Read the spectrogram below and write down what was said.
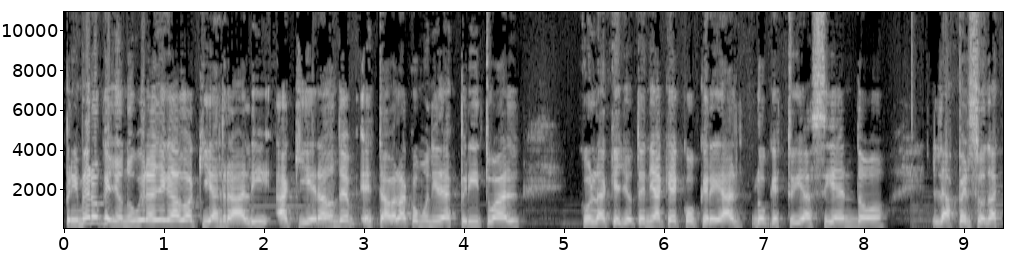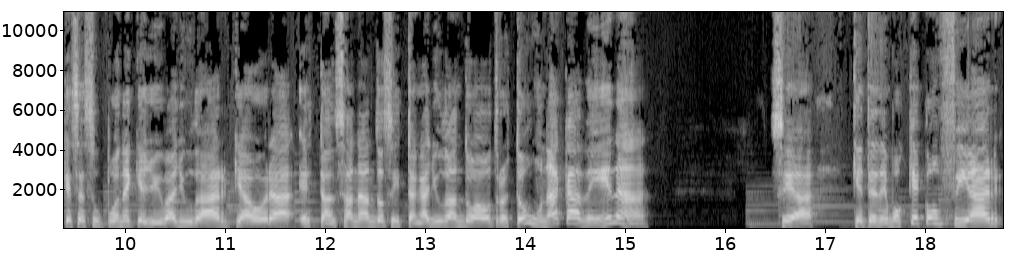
primero que yo no hubiera llegado aquí a Rally, aquí era donde estaba la comunidad espiritual con la que yo tenía que co-crear lo que estoy haciendo, las personas que se supone que yo iba a ayudar, que ahora están sanándose y están ayudando a otros. Esto es una cadena. O sea, que tenemos que confiar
